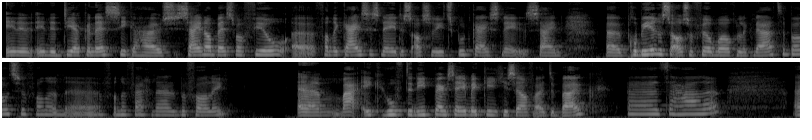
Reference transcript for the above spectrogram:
In, een, in het Diakones ziekenhuis zijn al best wel veel uh, van de keizersneden. Dus als er niet spoedkeizersneden zijn, uh, proberen ze al zoveel mogelijk na te bootsen van een, uh, van een vaginale bevalling. Um, maar ik hoefde niet per se mijn kindje zelf uit de buik uh, te halen. Uh,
